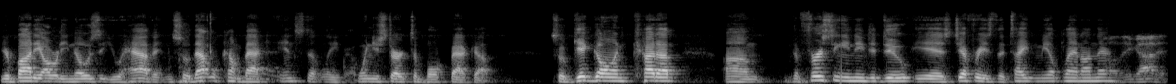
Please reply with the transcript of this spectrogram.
your body already knows that you have it. And so that will come back instantly when you start to bulk back up. So get going, cut up. Um, the first thing you need to do is Jeffrey, is the Titan meal plan on there? Oh, they got it.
